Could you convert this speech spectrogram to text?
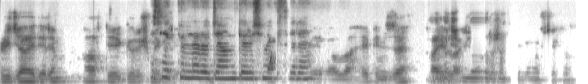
Rica ederim. Haftaya görüşmek üzere. Teşekkürler hocam. Görüşmek üzere. Eyvallah. Hepinize hayırlı akşamlar hocam. Hoşçakalın.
